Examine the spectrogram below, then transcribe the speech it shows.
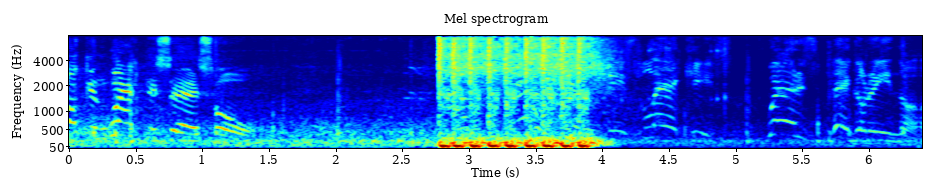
Fucking whack this asshole! These lackeys! Where is Pegorino?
